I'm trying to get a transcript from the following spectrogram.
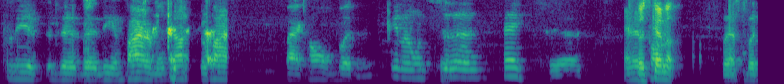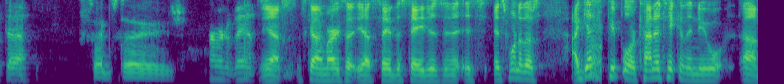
for the the the, the environment, not to go buy back home. But you know, it's uh, hey, Yeah. and it's kind of best, but uh, Same stage. current events. yeah. It's kind of Mark said, yeah. Save the stages, and it's it's one of those. I guess people are kind of taking the new um,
